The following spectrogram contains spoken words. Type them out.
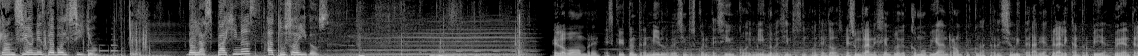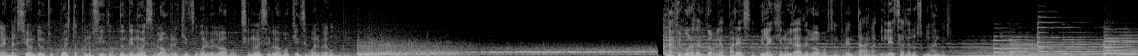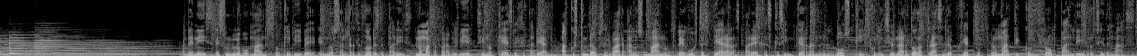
Canciones de bolsillo. De las páginas a tus oídos. El Lobo Hombre, escrito entre 1945 y 1952, es un gran ejemplo de cómo Bian rompe con la tradición literaria de la licantropía, mediante la inversión de un supuesto conocido, donde no es el hombre quien se vuelve lobo, sino es el lobo quien se vuelve hombre. Figura del doble aparece y la ingenuidad del lobo se enfrenta a la vileza de los humanos. Denis es un lobo manso que vive en los alrededores de París. No mata para vivir, sino que es vegetariano. Acostumbra observar a los humanos, le gusta espiar a las parejas que se internan en el bosque y coleccionar toda clase de objetos, neumáticos, ropa, libros y demás.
